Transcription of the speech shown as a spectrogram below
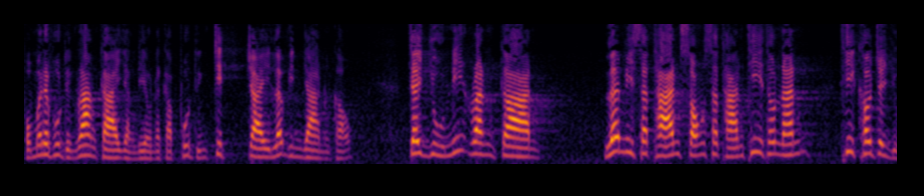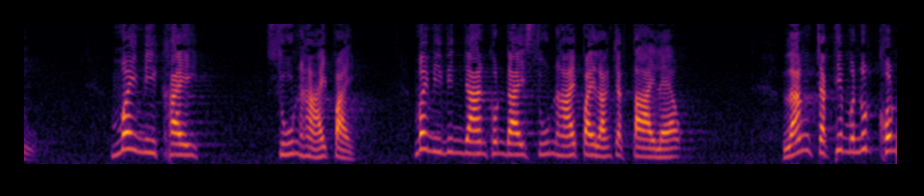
ผมไม่ได้พูดถึงร่างกายอย่างเดียวนะครับ พูดถึงจิตใจและวิญญาณของเขา จะอยู่นิรันดร์การ และมีสถานสองสถานที่เท่านั้นที่เขาจะอยู่ ไม่มีใครสูญหายไป ไม่มีวิญญาณคนใดสูญหายไปหลังจากตายแล้ว หลังจากที่มนุษย์คน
